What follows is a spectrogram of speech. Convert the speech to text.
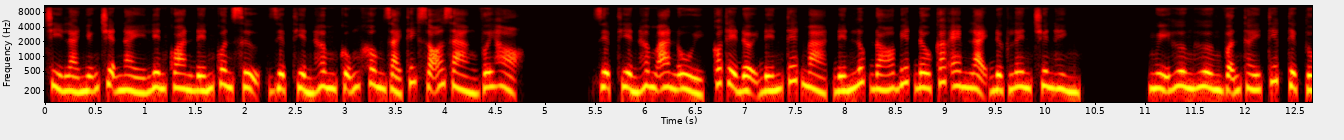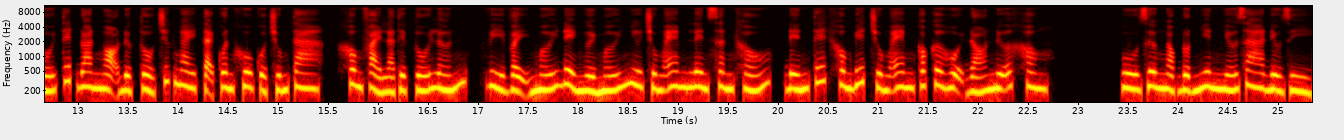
Chỉ là những chuyện này liên quan đến quân sự, Diệp Thiền Hâm cũng không giải thích rõ ràng với họ. Diệp Thiền Hâm an ủi, có thể đợi đến Tết mà, đến lúc đó biết đâu các em lại được lên chuyên hình. Ngụy Hương Hương vẫn thấy tiếp tiệc tối Tết đoan ngọ được tổ chức ngay tại quân khu của chúng ta, không phải là tiệc tối lớn, vì vậy mới để người mới như chúng em lên sân khấu, đến Tết không biết chúng em có cơ hội đó nữa không. U Dương Ngọc đột nhiên nhớ ra điều gì,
